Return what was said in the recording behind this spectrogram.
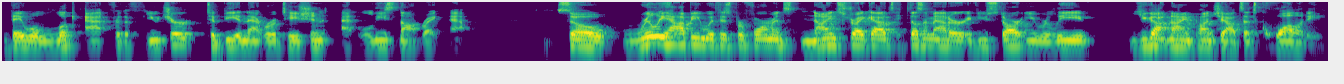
they will look at for the future to be in that rotation, at least not right now. So, really happy with his performance. Nine strikeouts. It doesn't matter if you start, you relieve you got nine punch outs. That's quality.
